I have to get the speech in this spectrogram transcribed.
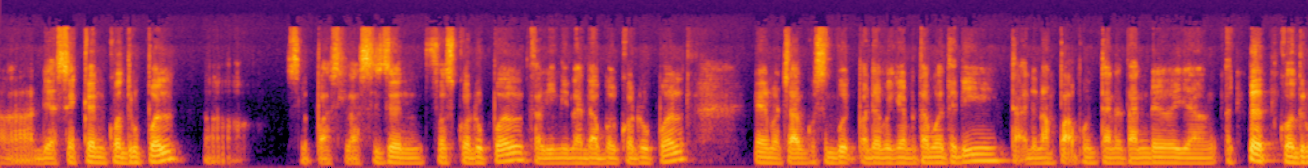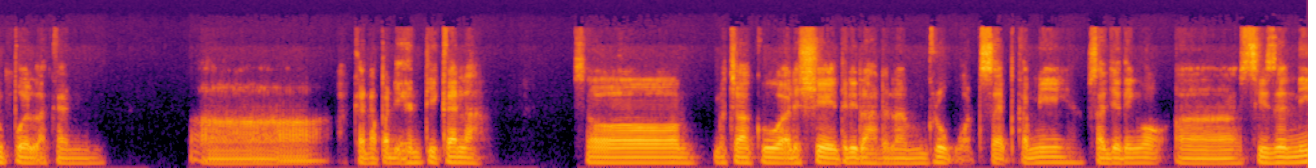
uh, dia second quadruple uh, selepas last season first quadruple kali ini lah double quadruple dan macam aku sebut pada bahagian pertama tadi tak ada nampak pun tanda-tanda yang a third quadruple akan uh, akan dapat dihentikan lah So macam aku ada share tadi lah dalam group WhatsApp kami saja tengok uh, season ni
